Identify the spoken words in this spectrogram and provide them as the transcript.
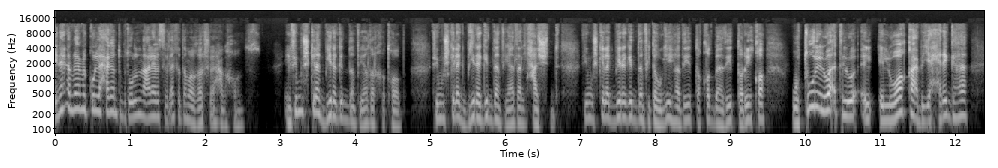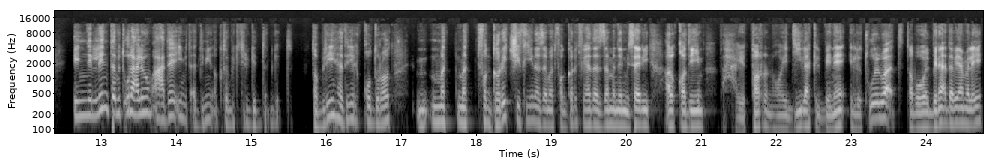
إن إحنا بنعمل كل حاجة أنتوا بتقولوا لنا عليها بس في الآخر ده ما يغيرش أي حاجة خالص. ان في مشكلة كبيرة جدا في هذا الخطاب في مشكلة كبيرة جدا في هذا الحشد في مشكلة كبيرة جدا في توجيه هذه الطاقات بهذه الطريقة وطول الوقت ألو... ال... الواقع بيحرجها إن اللي أنت بتقول عليهم أعدائي متقدمين أكتر بكتير جدا جدا. طب ليه هذه القدرات ما ما اتفجرتش فينا زي ما اتفجرت في هذا الزمن المثالي القديم؟ فهيضطر إن هو يدي لك البناء اللي طول الوقت طب هو البناء ده بيعمل إيه؟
